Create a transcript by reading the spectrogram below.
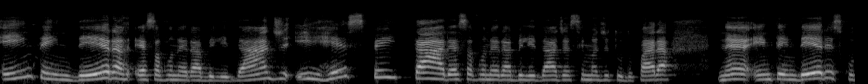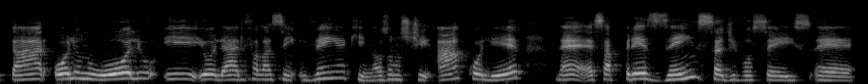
entender a, essa vulnerabilidade e respeitar essa vulnerabilidade acima de tudo, para né, entender, escutar, olho no olho e, e olhar e falar assim: vem aqui, nós vamos te acolher, né, essa presença de vocês. É,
